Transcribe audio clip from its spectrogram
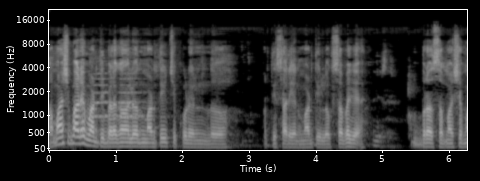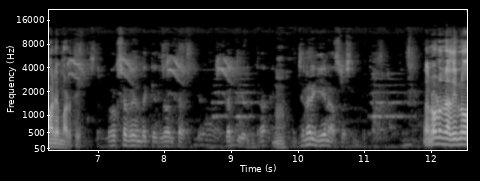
ಸಮಾವೇಶ ಮಾಡೇ ಮಾಡ್ತೀವಿ. ಬೆಳಗಾವಿಯಲ್ಲಿ ಒಂದು ಮಾಡ್ತೀವಿ ಚಿಕ್ಕೋಡಿಯಲ್ಲಿ ಒಂದು ಪ್ರತಿ ಸಾರಿ ಏನು ಮಾಡ್ತೀವಿ ಲೋಕಸಭೆಗೆ. ಬೃಹತ್ ಸಮಾವೇಶ ಮಾಡೇ ಮಾಡ್ತೀವಿ. ಲೋಕಸಭೆಯಿಂದ ಗೆಲ್ಲುವಂಥ ಅಭ್ಯರ್ಥಿಗಳಿಂದ ಜನರಿಗೆ ಏನು ಆಶ್ವಾಸನೆ ನೋಡೋಣ ಅದಿನ್ನೂ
